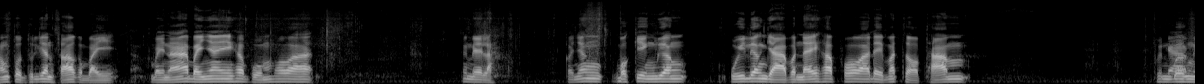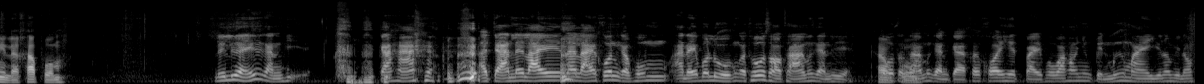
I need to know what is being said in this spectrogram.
ของต้นทุเรียนสาวกับใบใบหนาใบใหญ่ครับ ผมเพราะว่าจังไดล่ะ ก็ยังบอกเก่งเรื่องปุ๋ยเรื่องยาปันไดครับ เพราะว่าได้มาสอบถาม เพื่อนเบิ้งนี่แหละครับ ผม เรื่อยๆคือกันพี่ กะหา อาจารย์หลายๆหลายๆคนกับผมอันใดบ่รู้ผมก็โทรสอบถามเหมือนกันพี่ครับโทรสอบผมถามเหมือนกันกะค่อยๆเฮ็ดไปเพราะว่าเฮายังเป็นมือใหม่อยู่เนาะพี่เนาะ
